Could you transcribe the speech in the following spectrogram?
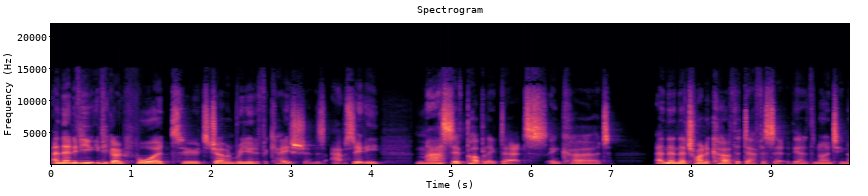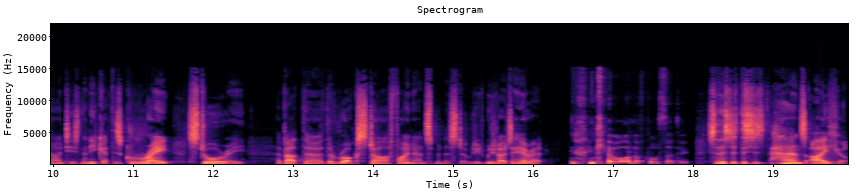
And then if you if you go forward to, to German reunification, there's absolutely massive public debts incurred and then they're trying to curve the deficit at the end of the 1990s and then you get this great story about the the rock star finance minister. Would you would you like to hear it? Go on of course i do. So this is this is hans eichel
